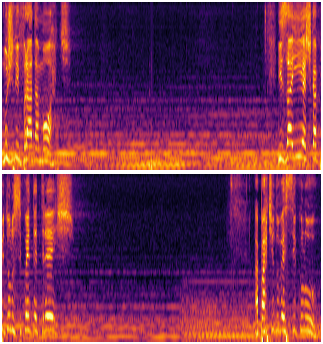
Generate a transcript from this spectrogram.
nos livrar da morte. Isaías capítulo 53, a partir do versículo.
